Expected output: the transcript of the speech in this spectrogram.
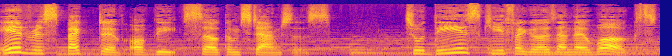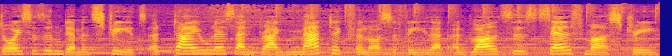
irrespective of the circumstances. Through these key figures and their works, Stoicism demonstrates a timeless and pragmatic philosophy that advances self mastery,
